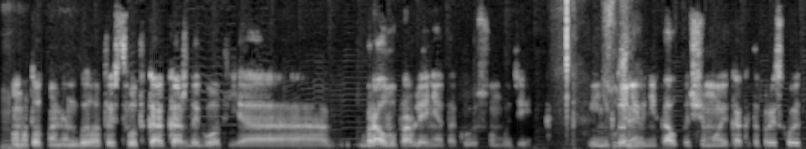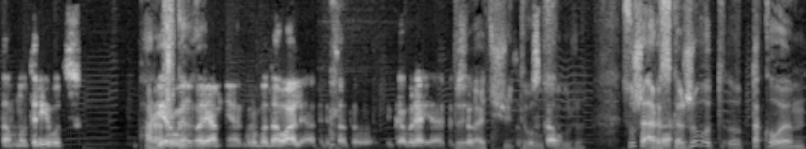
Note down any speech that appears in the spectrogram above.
Ну, на тот момент было. То есть вот каждый год я брал в управление такую сумму денег. И никто Слушай, не вникал, почему и как это происходит там внутри. Вот а 1 рассказ... января мне грубо давали, а 30 декабря я это Ты все отчитывался уже. Слушай, а да. расскажи вот, вот такое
